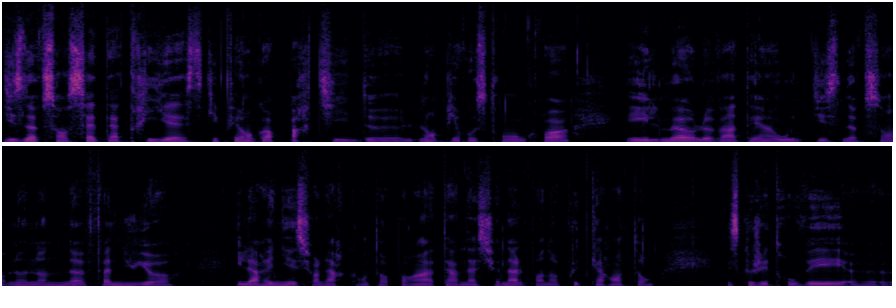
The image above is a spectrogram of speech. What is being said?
1907 à Trieste, qui fait encore partie de l'Empire austro-hongrois, et il meurt le 21 août 1999 à New York. Il a régné sur l'art contemporain international pendant plus de 40 ans. Mais ce que j'ai trouvé euh,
